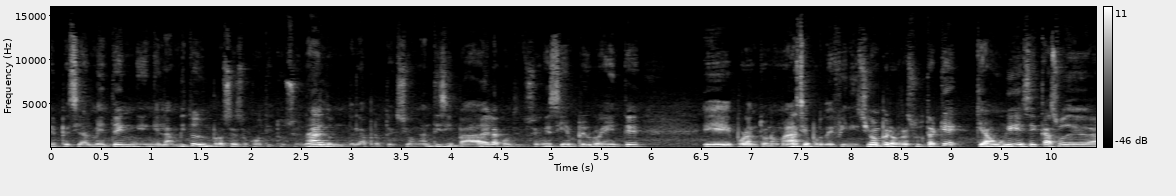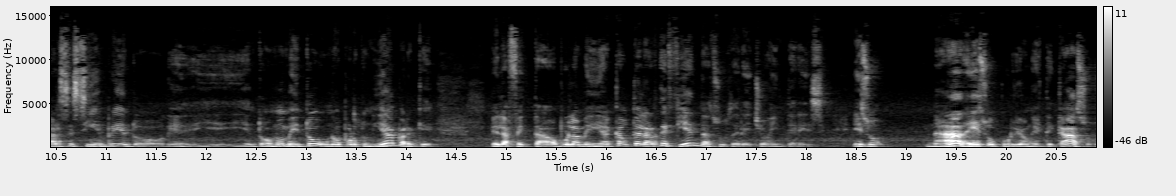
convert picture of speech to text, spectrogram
especialmente en, el ámbito de un proceso constitucional, donde la protección anticipada de la Constitución es siempre urgente eh, por antonomasia, por definición, pero resulta que, que aún en ese caso debe darse siempre y en, todo, y, en todo momento una oportunidad para que el afectado por la medida cautelar defienda sus derechos e intereses. Eso, nada de eso ocurrió en este caso,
